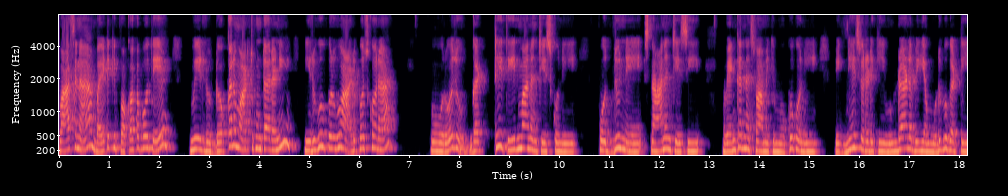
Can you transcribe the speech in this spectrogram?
వాసన బయటికి పొక్కకపోతే వీళ్ళు డొక్కలు మార్చుకుంటారని ఇరుగు పొరుగు ఆడిపోసుకోరా? ఓ రోజు గట్టి తీర్మానం చేసుకొని పొద్దున్నే స్నానం చేసి వెంకన్న స్వామికి మొక్కుకొని విఘ్నేశ్వరుడికి ఉండ్రాళ్ళ బియ్యం ముడుపు గట్టి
